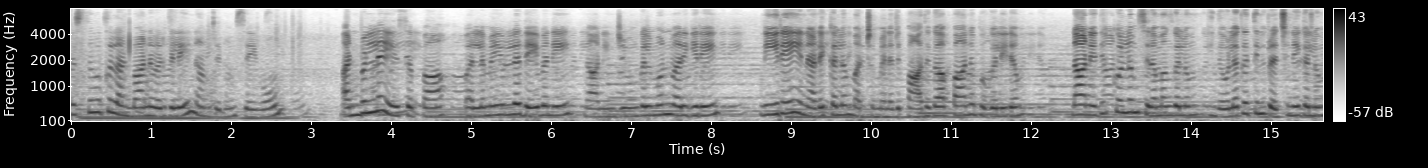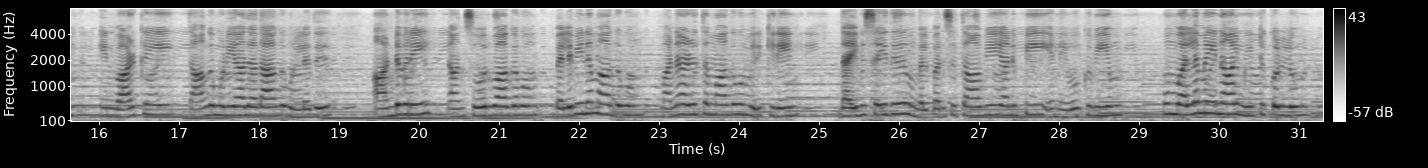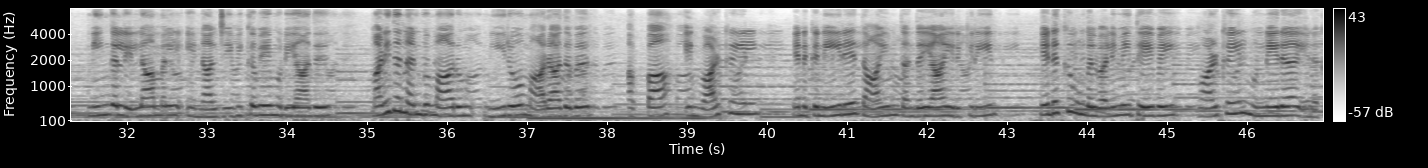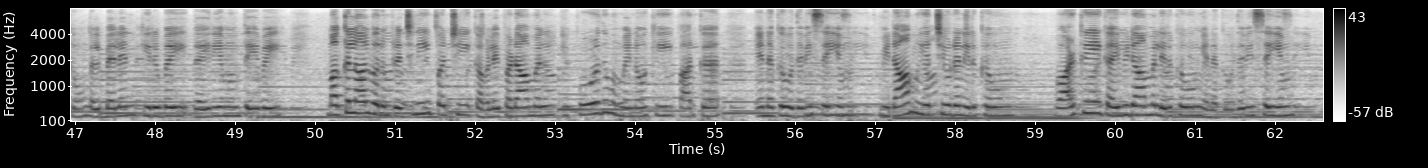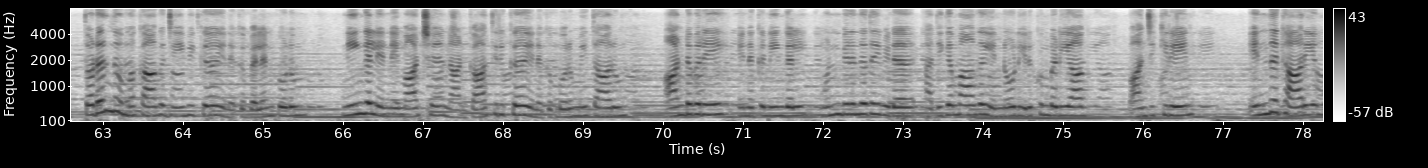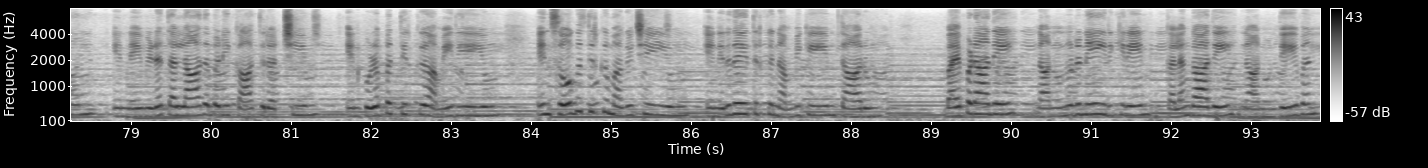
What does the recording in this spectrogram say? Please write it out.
கிறிஸ்துவுக்குள் அன்பானவர்களே நாம் ஜெபம் செய்வோம். அன்புள்ள இயேசப்பா வல்லமையுள்ள தேவனே நான் இன்று உங்கள் முன் வருகிறேன். நீரே என் அடைக்கலம் மற்றும் எனது பாதுகாப்பான புகலிடம். நான் எதிர்கொள்ளும் சிரமங்களும் இந்த உலகத்தின் பிரச்சனைகளும் என் வாழ்க்கையை தாங்க முடியாததாக உள்ளது. ஆண்டவரே நான் சோர்வாகவும் பலவீனமாகவும் மன அழுத்தமாகவும் இருக்கிறேன். தயவு செய்து உங்கள் பரிசு தாவியை அனுப்பி என்னை ஊக்குவியும். உம் வல்லமையினால் மீட்டுக்கொள்ளும். நீங்கள் இல்லாமல் என்னால் ஜீவிக்கவே முடியாது. மனித அன்பு மாறும் நீரோ மாறாதவர். அப்பா என் வாழ்க்கையில் எனக்கு நீரே தாயும் தந்தையாய் இருக்கிறீர் எனக்கு உங்கள் வலிமை தேவை. வாழ்க்கையில் முன்னேற எனக்கு உங்கள் பெலன் கிருபை தைரியமும் தேவை. மக்களால் வரும் பிரச்சனையை பற்றி கவலைப்படாமல் எப்பொழுதும் உம்மை நோக்கி பார்க்க எனக்கு உதவி செய்யும். விடாமுயற்சியுடன் இருக்கவும். வாழ்க்கையை கைவிடாமல் இருக்கவும் எனக்கு உதவி செய்யும். தொடர்ந்து உமக்காக ஜீவிக்க எனக்கு பலன் கொடும். நீங்கள் என்னை மாற்ற நான் காத்திருக்க எனக்கு பொறுமை தாரும். ஆண்டவரே எனக்கு நீங்கள் முன்பிருந்ததை விட அதிகமாக என்னோடு இருக்கும்படியாக வாஞ்சிக்கிறேன். எந்த காரியமும் என்னை விழ தள்ளாதபடி காத்து ரட்சியும் என் குழப்பத்திற்கு அமைதியையும் என் சோகத்திற்கு மகிழ்ச்சியையும் என் இருதயத்திற்கு நம்பிக்கையையும் தாரும். பயப்படாதே நான் உன்னுடனே இருக்கிறேன். கலங்காதே நான் உன் தேவன்.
